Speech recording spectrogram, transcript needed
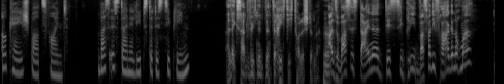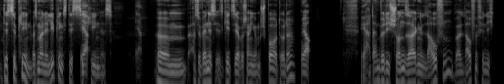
Okay, Sportsfreund. Was ist deine liebste Disziplin? Alexa hat wirklich eine, eine richtig tolle Stimme. Ja. Also, was ist deine Disziplin? Was war die Frage nochmal? Disziplin, was meine Lieblingsdisziplin ist. Ja. Ähm, also wenn es, es geht ja wahrscheinlich um Sport, oder? Ja. Ja, dann würde ich schon sagen Laufen, weil Laufen finde ich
